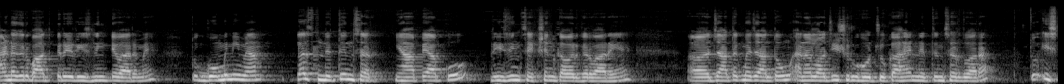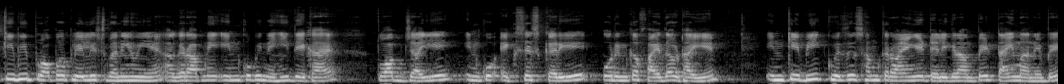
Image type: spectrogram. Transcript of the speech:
एंड अगर बात करें रीजनिंग के बारे में तो Gomini ma'am plus Nitin sir यहाँ पे आपको रीजनिंग सेक्शन कवर करवा रहे हैं। जहाँ तक मैं जानता हूँ एनालॉजी शुरू हो चुका है नितिन सर द्वारा। तो इसकी भी प्रॉपर प्लेलिस्ट बनी हुई है। अगर आपने इनको भी नहीं देखा है तो आप जाइए, इनको एक्सेस करिए और इनका फ़ायदा उठाइए। इनके भी क्विजेस हम करवाएँगे टेलीग्राम पे टाइम आने पे।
